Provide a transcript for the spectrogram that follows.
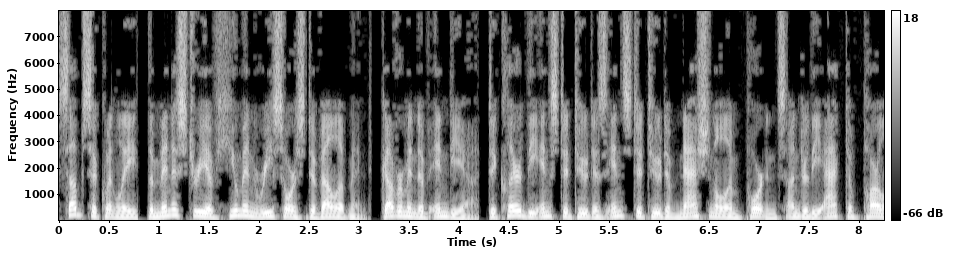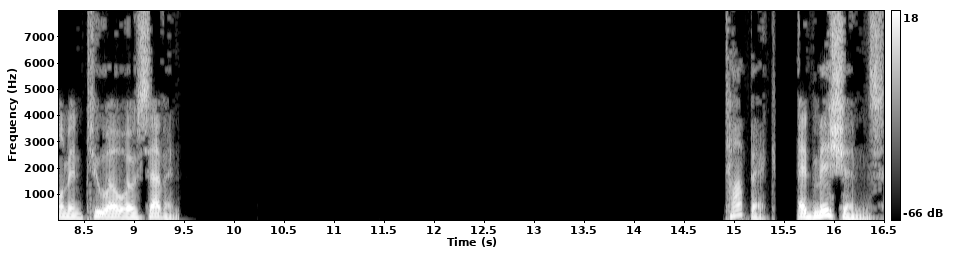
Subsequently, the Ministry of Human Resource Development, Government of India, declared the institute as Institute of National Importance under the Act of Parliament 2007. Admissions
